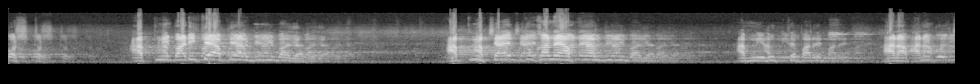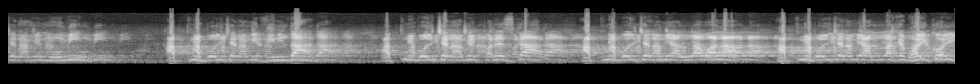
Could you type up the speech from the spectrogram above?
কষ্ট আপনি বাড়িতে আপনার বিবি বাজারে আপনি চায়ের দোকানে আপনার বিবি বাজারে। আপনি রুখতে পারেন আর আপনি বলছেন আমি মমিন। আপনি বলছেন আমি দিনদার। আপনি বলছেন আমি পরেজগার আপনি বলছেন আমি আল্লাহওয়ালা। আপনি বলছেন আমি আল্লাহকে ভয় করি।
